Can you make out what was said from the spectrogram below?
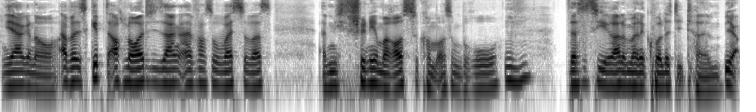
Ja, genau. Aber es gibt auch Leute, die sagen einfach so, weißt du was, äh, mich schön hier mal rauszukommen aus dem Büro. Das ist hier gerade meine Quality Time. Ja.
